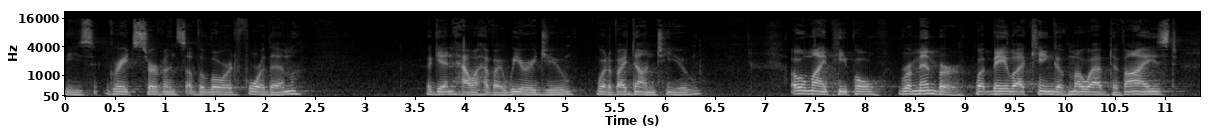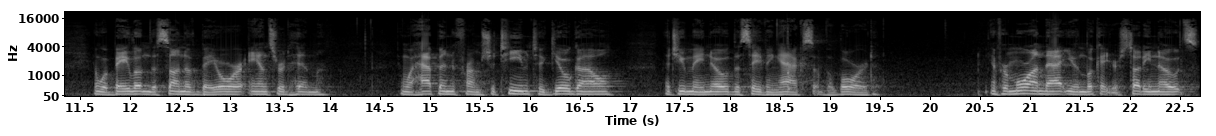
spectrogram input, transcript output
these great servants of the Lord for them. Again, how have I wearied you? What have I done to you? O my people, remember what Balak king of Moab devised, and what Balaam the son of Beor answered him, and what happened from Shittim to Gilgal, that you may know the saving acts of the Lord. And for more on that, you can look at your study notes,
